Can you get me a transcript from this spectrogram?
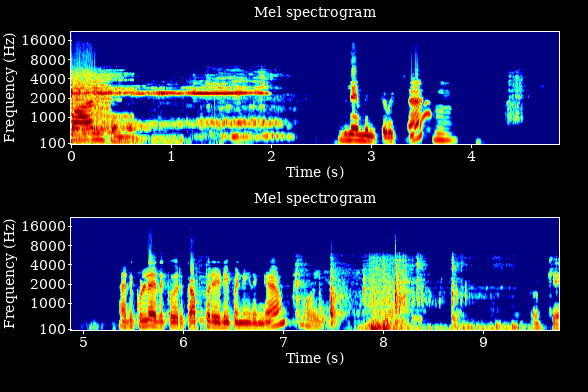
பால் கொஞ்சம். இதுல மில்க் விட்டேன். அதுக்குள்ள இதுக்கு ஒரு கப் ரெடி பண்ணிடுங்க. ஓகே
